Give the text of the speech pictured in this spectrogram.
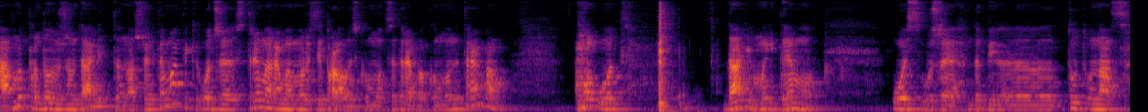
А ми продовжуємо далі до нашої тематики. Отже, з тримерами ми розібрались, кому це треба, кому не треба. От далі ми йдемо. Ось уже добі... е, тут у нас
